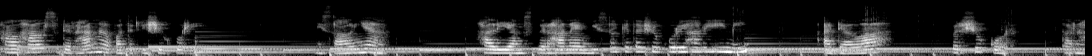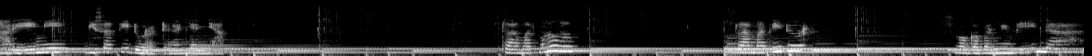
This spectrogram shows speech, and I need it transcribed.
Hal-hal sederhana patut disyukuri. Misalnya, hal yang sederhana yang bisa kita syukuri hari ini adalah bersyukur karena hari ini bisa tidur dengan nyenyak. Selamat malam. Selamat tidur. Semoga bermimpi indah.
